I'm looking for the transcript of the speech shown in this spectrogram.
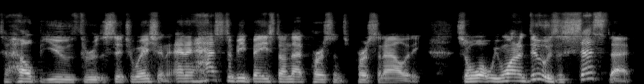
to help you through the situation. And it has to be based on that person's personality. So, what we want to do is assess that.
